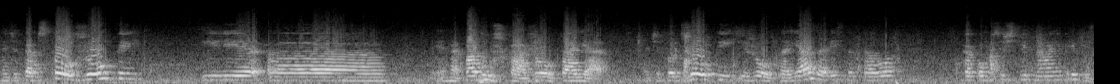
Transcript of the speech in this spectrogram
Значит, там стол желтый или э, подушка желтая. Значит, вот желтый и желтая зависит от того, к какому существительному они приписаны.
